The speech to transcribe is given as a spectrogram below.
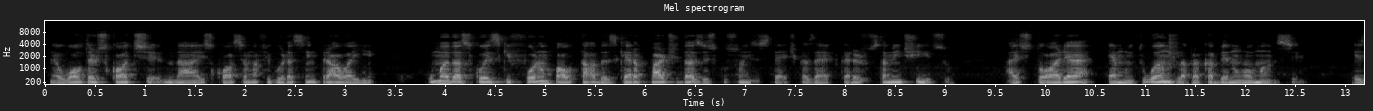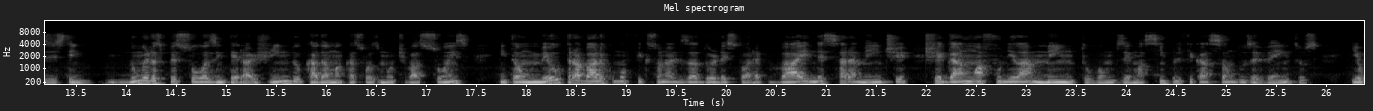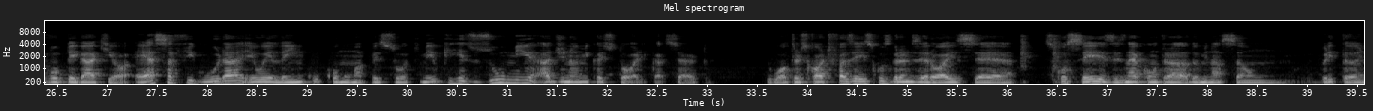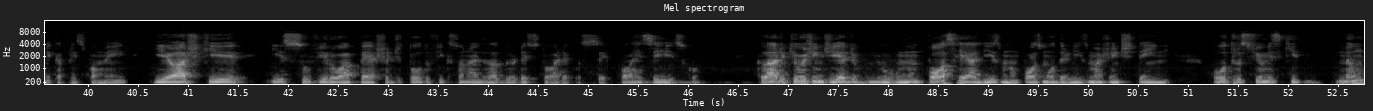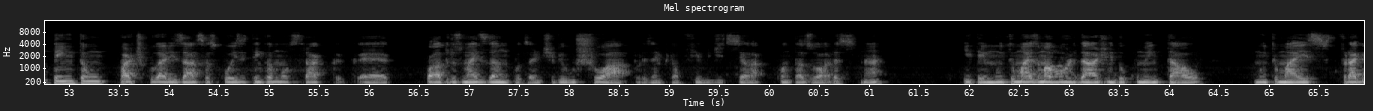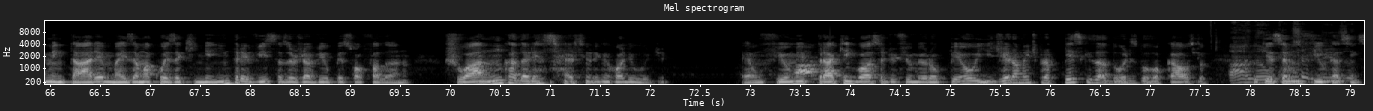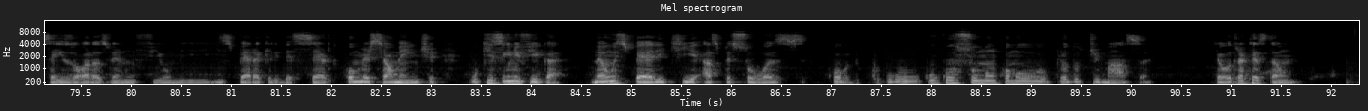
Né? O Walter Scott, na Escócia, é uma figura central aí uma das coisas que foram pautadas, que era parte das discussões estéticas da época, era justamente isso. A história é muito ampla para caber num romance. Existem inúmeras pessoas interagindo, cada uma com as suas motivações. Então, o meu trabalho como ficcionalizador da história vai necessariamente chegar num afunilamento, vamos dizer, uma simplificação dos eventos. E eu vou pegar aqui, ó, essa figura eu elenco como uma pessoa que meio que resume a dinâmica histórica, certo? O Walter Scott fazia isso com os grandes heróis é, escoceses, né, contra a dominação britânica, principalmente. E eu acho que isso virou a pecha de todo ficcionalizador da história. Você corre esse risco. Claro que hoje em dia, num pós-realismo, num pós-modernismo, a gente tem outros filmes que não tentam particularizar essas coisas e tentam mostrar é, quadros mais amplos. A gente viu o Shoah, por exemplo, que é um filme de sei lá quantas horas, né? E tem muito mais uma abordagem documental, muito mais fragmentária, mas é uma coisa que em entrevistas eu já vi o pessoal falando. Shoah nunca daria certo em Hollywood. É um filme para quem gosta de filme europeu e geralmente para pesquisadores do Holocausto, ah, porque você não fica assim seis horas vendo um filme e espera que ele dê certo comercialmente. O que significa não espere que as pessoas o consumam como produto de massa, que é outra questão.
